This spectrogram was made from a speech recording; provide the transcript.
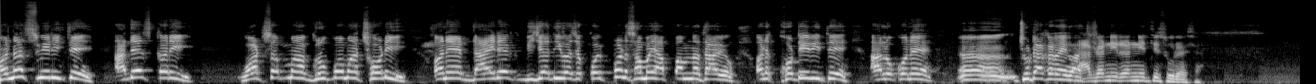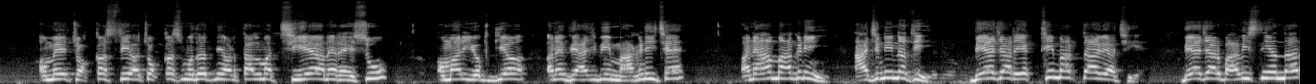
મનસ્વી રીતે આદેશ કરી વોટ્સઅપમાં ગ્રુપોમાં છોડી અને ડાયરેક્ટ બીજા દિવસે કોઈ પણ સમય આપવામાં નથી આવ્યો અને ખોટી રીતે આ લોકોને છૂટા કરેલા આગળની રણનીતિ શું રહેશે? અમે ચોક્કસથી અચોક્કસ મુદતની હડતાલમાં છીએ અને રહીશું. અમારી યોગ્ય અને વ્યાજબી માગણી છે. અને આ માગણી આજની નથી. બે હજાર એકથી માગતા આવ્યા છીએ. બે હજાર બાવીસની અંદર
